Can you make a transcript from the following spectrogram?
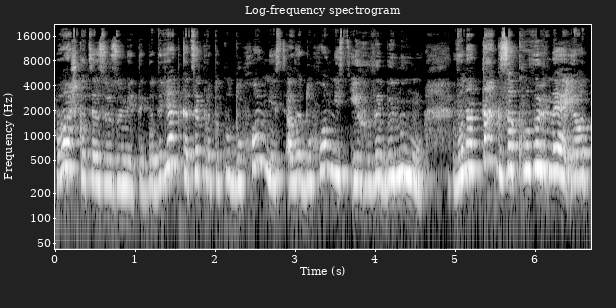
важко це зрозуміти. Бо дев'ятка це про таку духовність, але духовність і глибину. Вона так заковирне, і от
